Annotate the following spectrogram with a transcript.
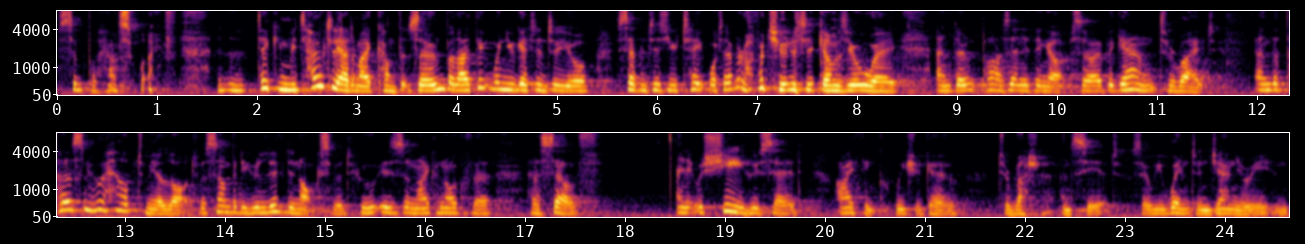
simple housewife, taking me totally out of my comfort zone. But I think when you get into your 70s, you take whatever opportunity comes your way and don't pass anything up. So I began to write. And the person who helped me a lot was somebody who lived in Oxford, who is an iconographer herself. And it was she who said, I think we should go to Russia and see it. So we went in January in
